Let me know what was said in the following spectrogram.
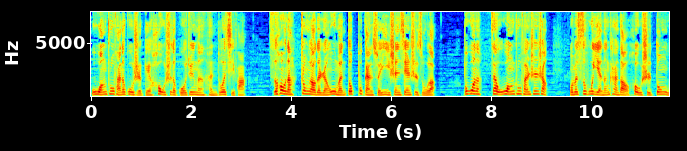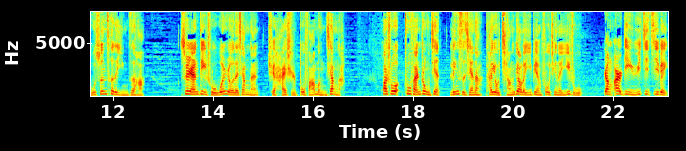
吴王朱凡的故事给后世的国君们很多启发。此后呢，重要的人物们都不敢随意身先士卒了。不过呢，在吴王朱凡身上，我们似乎也能看到后世东吴孙策的影子哈。虽然地处温柔的江南，却还是不乏猛将啊。话说朱凡中箭，临死前呢，他又强调了一遍父亲的遗嘱，让二弟于忌继位。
